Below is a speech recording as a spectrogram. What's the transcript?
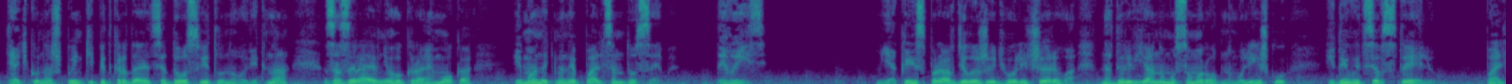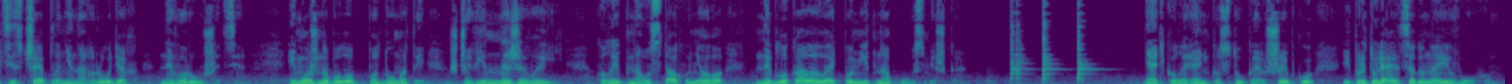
Дядько на шпиньки підкрадається до освітленого вікна, зазирає в нього краєм ока і манить мене пальцем до себе. Дивись. М'який справді лежить голі черева на дерев'яному саморобному ліжку і дивиться в стелю. Пальці щеплені на грудях, не ворушиться. І можна було б подумати, що він не живий, коли б на устах у нього не блукала ледь помітна усмішка. Дядько легенько стукає в шибку і притуляється до неї вухом.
